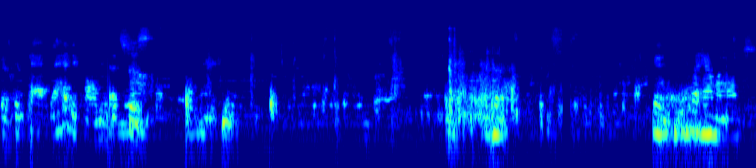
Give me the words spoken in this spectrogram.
Because that had to call me. That's just. Dude, the hair on my arms.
